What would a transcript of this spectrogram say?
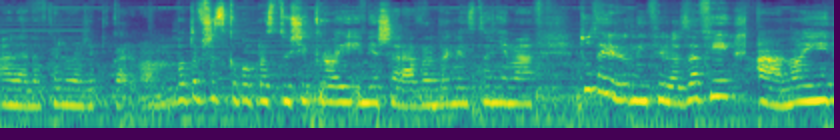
ale no w każdym razie pokażę wam. Bo to wszystko po prostu się kroi i miesza razem, tak więc to nie ma tutaj żadnej filozofii. A, no i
